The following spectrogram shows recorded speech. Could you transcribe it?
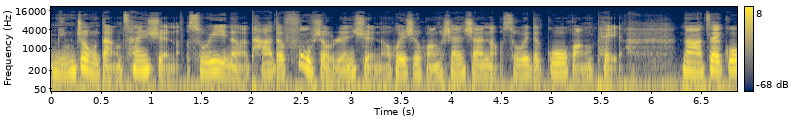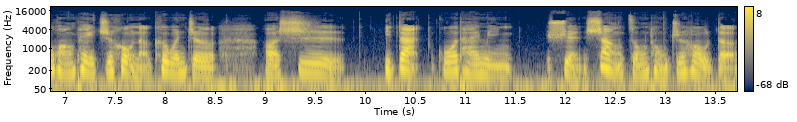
民众党参选了，所以呢，他的副手人选呢会是黄珊珊呢，所谓的郭黄配啊。那在郭黄配之后呢，柯文哲，呃，是一旦郭台铭选上总统之后的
